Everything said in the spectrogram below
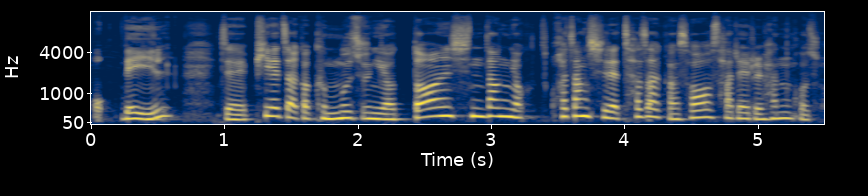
어, 내일 이제 피해자가 근무 중이었던 신당역 화장실에 찾아가서 살해를 한 거죠.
